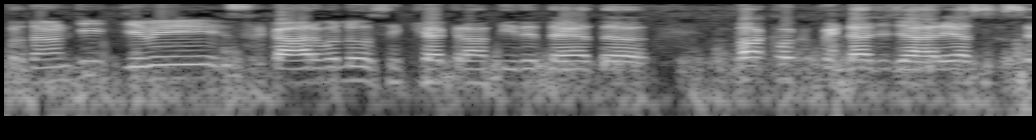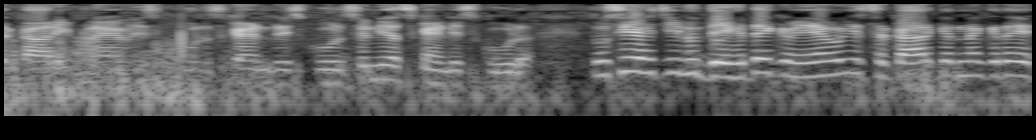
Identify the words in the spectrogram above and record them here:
ਪ੍ਰਧਾਨ ਜੀ ਜਿਵੇਂ ਸਰਕਾਰ ਵੱਲੋਂ ਸਿੱਖਿਆ ਕ੍ਰਾਂਤੀ ਦੇ ਤਹਿਤ ਵੱਖ-ਵੱਖ ਪਿੰਡਾਂ 'ਚ ਜਾ ਰਿਹਾ ਸਰਕਾਰੀ primary school secondary school senior secondary school ਤੁਸੀਂ ਇਸ ਚੀਜ਼ ਨੂੰ ਦੇਖਦੇ ਕਿਵੇਂ ਹੋ ਕਿ ਸਰਕਾਰ ਕਿਤੇ ਨਾ ਕਿਤੇ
